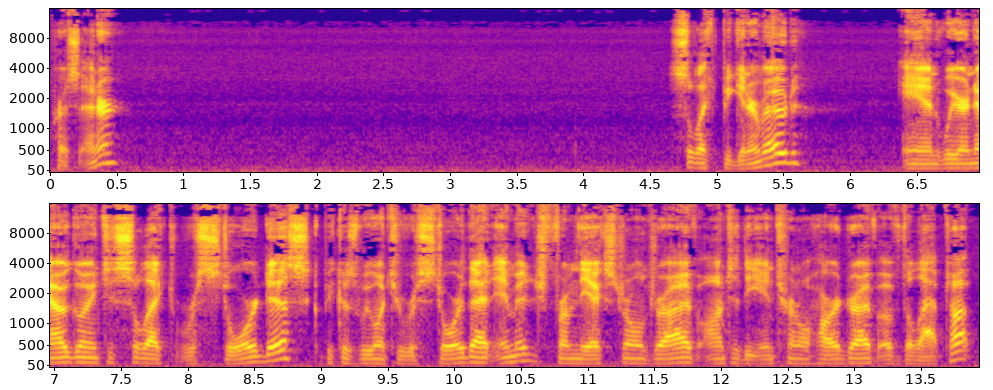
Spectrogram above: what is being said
Press Enter. Select beginner mode. And we are now going to select restore disk because we want to restore that image from the external drive onto the internal hard drive of the laptop.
